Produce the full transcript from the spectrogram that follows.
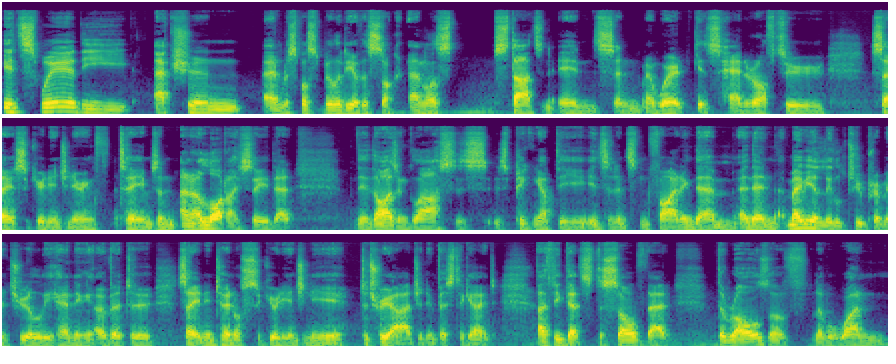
it's where the action and responsibility of the SOC analyst starts and ends and, and where it gets handed off to, say, security engineering teams. And, and a lot I see that the, eyes and glass is is picking up the incidents and finding them, and then maybe a little too prematurely handing it over to say an internal security engineer to triage and investigate. I think that's to solve that. The roles of level one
